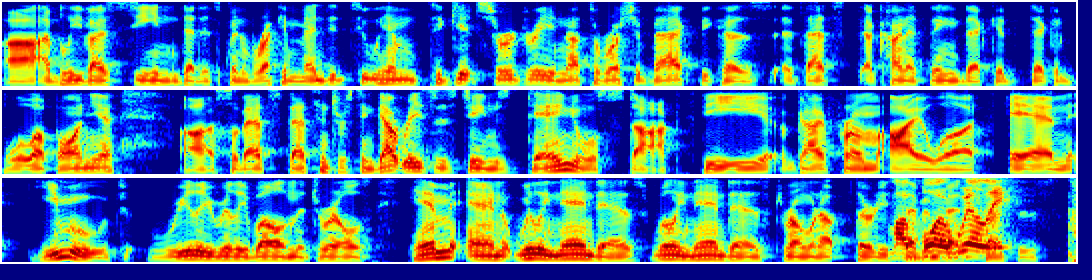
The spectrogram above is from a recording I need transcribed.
Uh, I believe I've seen that it's been recommended to him to get surgery and not to rush it back because that's a kind of thing that could that could blow up on you. Uh, so that's that's interesting. That raises James Daniels' stock, the guy from Iowa, and he moved really really well in the drills. Him and Will Hernandez, Will Hernandez throwing up thirty seven bench Willie. presses.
